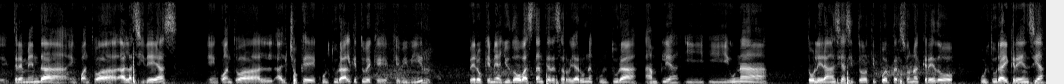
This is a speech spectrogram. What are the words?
eh, tremenda en cuanto a, las ideas, en cuanto al, choque cultural que tuve que, vivir, pero que me ayudó bastante a desarrollar una cultura amplia y, una tolerancia hacia todo tipo de persona, credo, cultura y creencia.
